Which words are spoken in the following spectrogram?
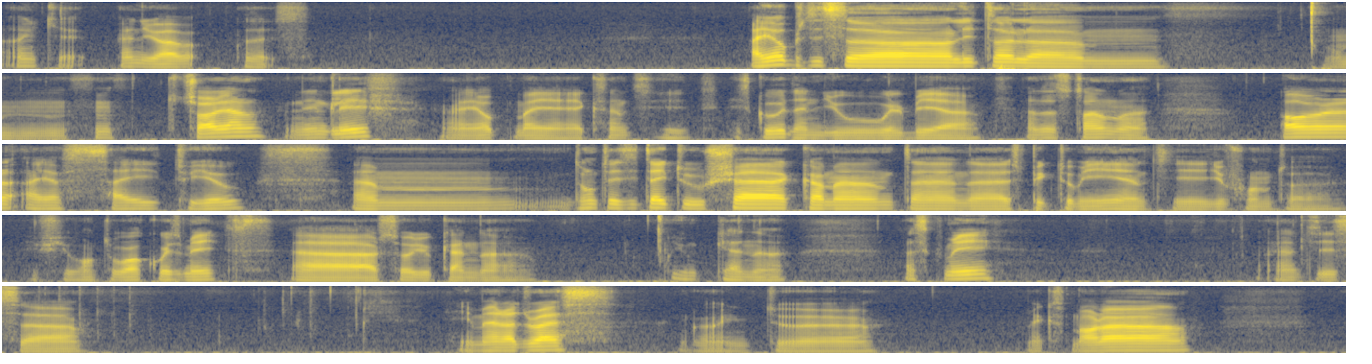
Okay, and you have this. I hope this uh, little um, um, tutorial in English, I hope my accent is good and you will be uh, understand uh, all I have said to you. Um, don't hesitate to share, comment and uh, speak to me and you want uh, if you want to work with me. Uh, so you can you can ask me at this uh, email address. I'm going to uh, make smaller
